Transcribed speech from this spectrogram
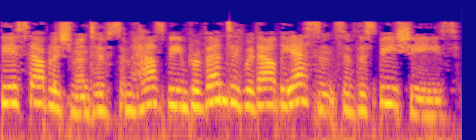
the establishment of some has been prevented without the essence of the species.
